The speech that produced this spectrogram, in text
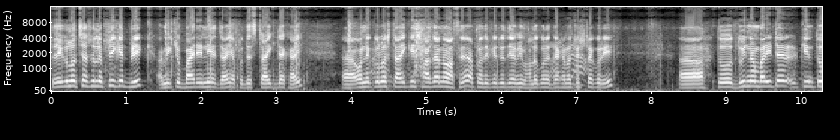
তো এগুলো হচ্ছে আসলে ক্রিকেট ব্রিক আমি একটু বাইরে নিয়ে যাই, আপনাদের স্ট্রাইক দেখাই। অনেকগুলো স্ট্রাইকই সাজানো আছে, আপনাদেরকে যদি আমি ভালো করে দেখানোর চেষ্টা করি। তো দুই নাম্বার ইটের কিন্তু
